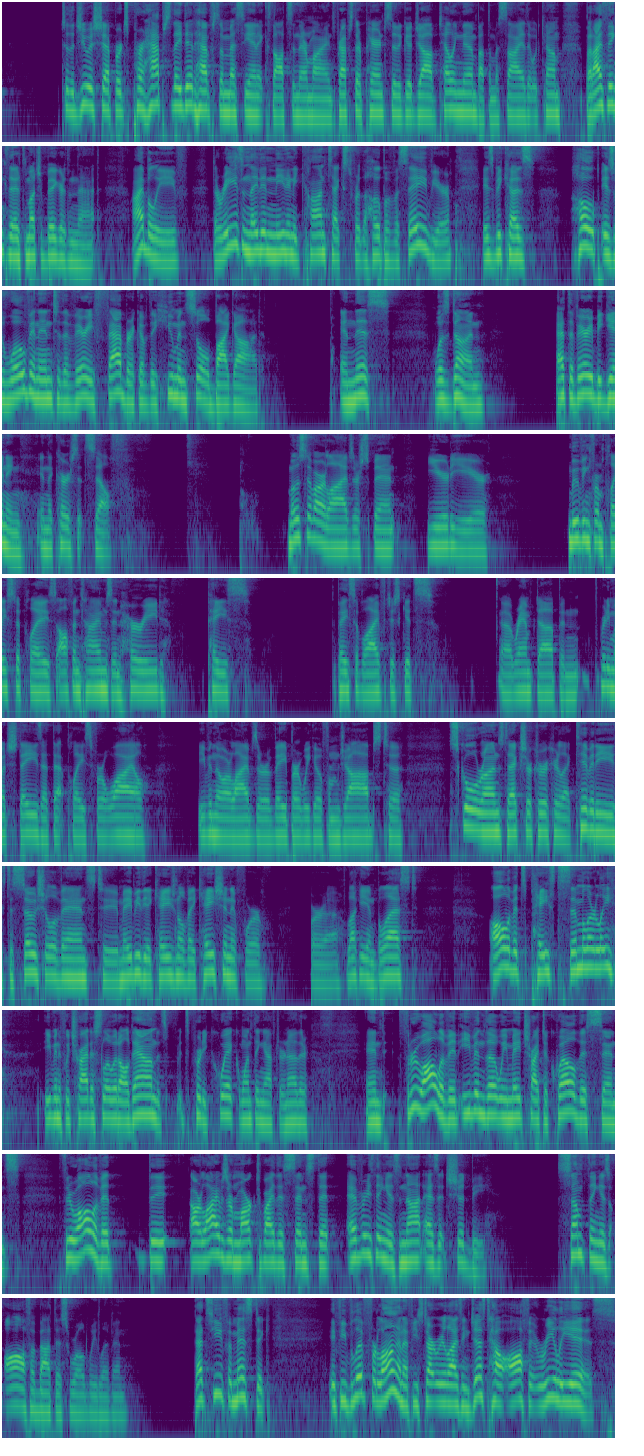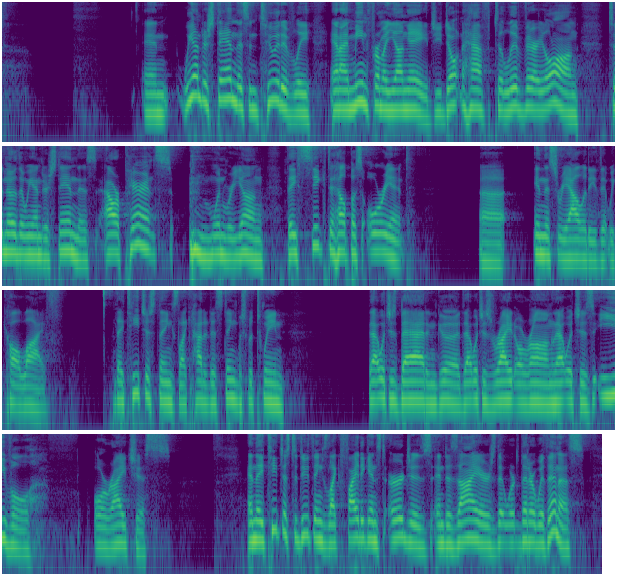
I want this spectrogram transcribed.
to the Jewish shepherds, perhaps they did have some messianic thoughts in their minds. Perhaps their parents did a good job telling them about the Messiah that would come. But I think that it's much bigger than that. I believe the reason they didn't need any context for the hope of a Savior is because hope is woven into the very fabric of the human soul by God. And this was done at the very beginning in the curse itself. Most of our lives are spent year to year, moving from place to place, oftentimes in hurried pace. The pace of life just gets uh, ramped up and pretty much stays at that place for a while. Even though our lives are a vapor, we go from jobs to school runs to extracurricular activities to social events to maybe the occasional vacation if we're, we're uh, lucky and blessed. All of it's paced similarly. Even if we try to slow it all down, it's, it's pretty quick, one thing after another. And through all of it, even though we may try to quell this sense, through all of it, the, our lives are marked by this sense that everything is not as it should be. Something is off about this world we live in. That's euphemistic. If you've lived for long enough, you start realizing just how off it really is. And we understand this intuitively, and I mean from a young age. You don't have to live very long to know that we understand this. Our parents, when we're young, they seek to help us orient uh, in this reality that we call life they teach us things like how to distinguish between that which is bad and good, that which is right or wrong, that which is evil or righteous. And they teach us to do things like fight against urges and desires that, were, that are within us,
